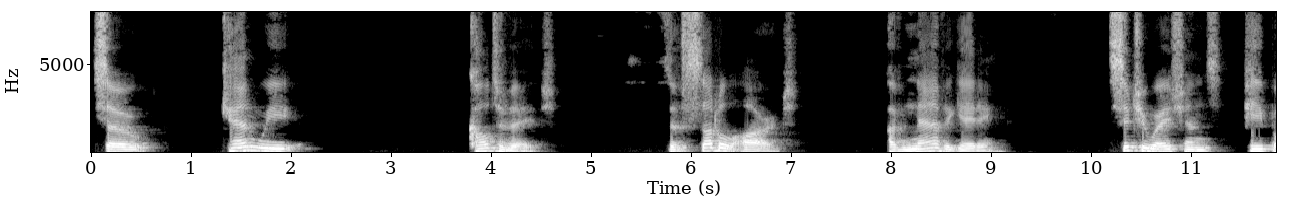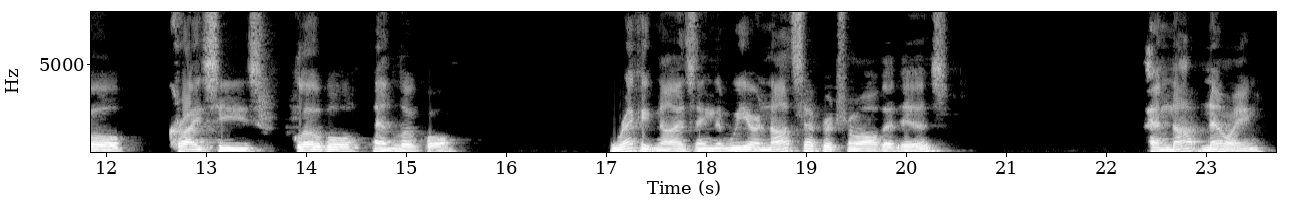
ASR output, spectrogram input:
So, can we cultivate the subtle art of navigating situations, people, crises, global and local, recognizing that we are not separate from all that is, and not knowing,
